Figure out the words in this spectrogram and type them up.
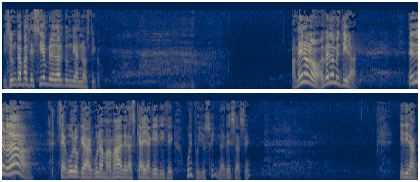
Y son capaces siempre de darte un diagnóstico. ¿Amén o no? ¿Es verdad o mentira? Es verdad. Seguro que alguna mamá de las que hay aquí dice, uy, pues yo soy una de esas, ¿eh? Y dirán,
